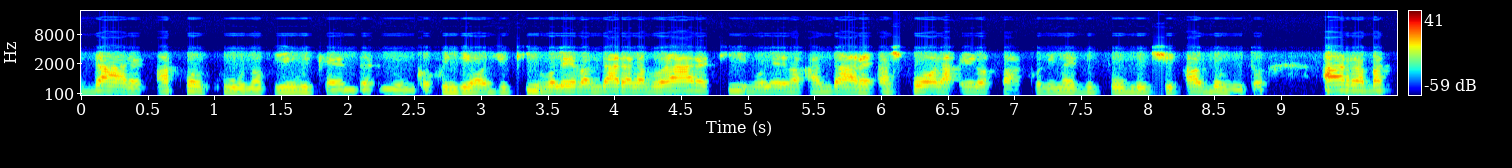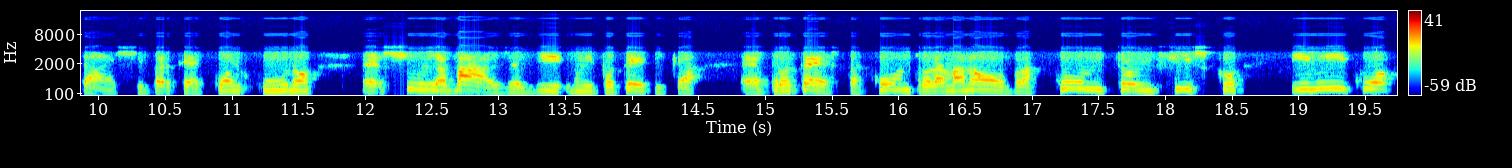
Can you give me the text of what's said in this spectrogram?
dare a qualcuno il weekend lungo. Quindi oggi chi voleva andare a lavorare, chi voleva andare a scuola e lo fa con i mezzi pubblici ha dovuto arrabattarsi perché qualcuno eh, sulla base di un'ipotetica eh, protesta contro la manovra, contro il fisco iniquo,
